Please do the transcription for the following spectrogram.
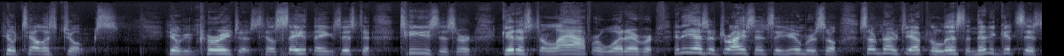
he'll tell us jokes. He'll encourage us. He'll say things just to tease us or get us to laugh or whatever. And he has a dry sense of humor, so sometimes you have to listen. Then he gets this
